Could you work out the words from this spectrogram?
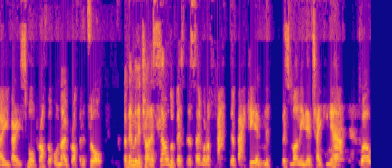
a very small profit or no profit at all. But then when they're trying to sell the business, they want to factor back in this money they're taking out. Well,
